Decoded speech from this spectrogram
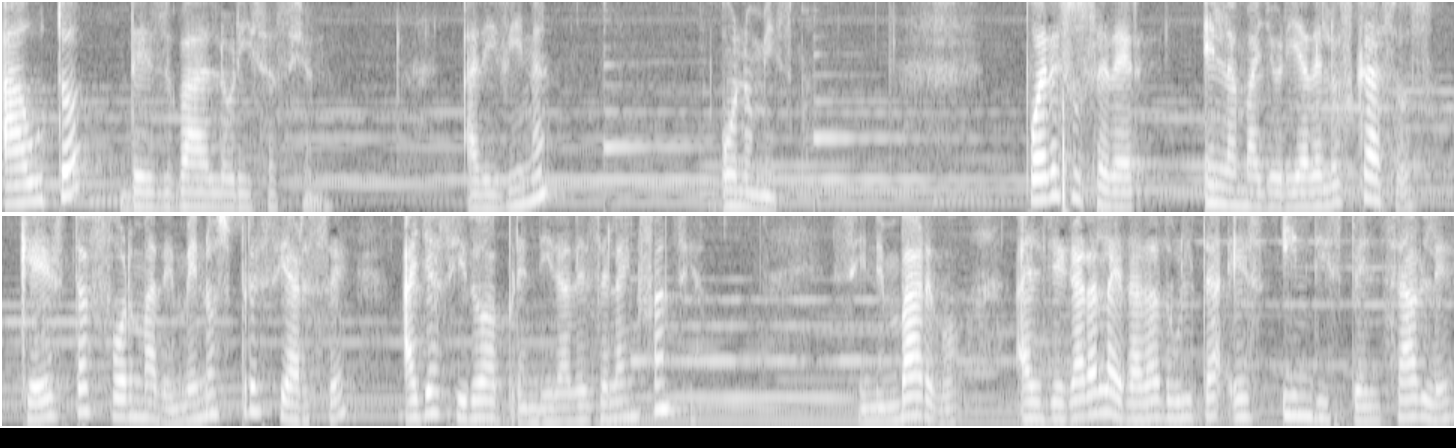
autodesvalorización. ¿Adivina? Uno mismo. Puede suceder, en la mayoría de los casos, que esta forma de menospreciarse haya sido aprendida desde la infancia. Sin embargo, al llegar a la edad adulta es indispensable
